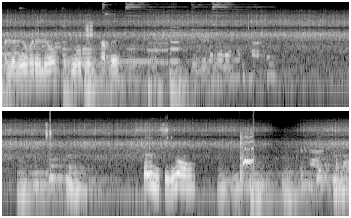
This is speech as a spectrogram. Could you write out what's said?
ไปเร็วๆไปเร็วๆไอ้เจไอ้เจขับเลยเจอกันในวงน้ำชาอึ้งสีวงเป็นชายวงเขาเหล่า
